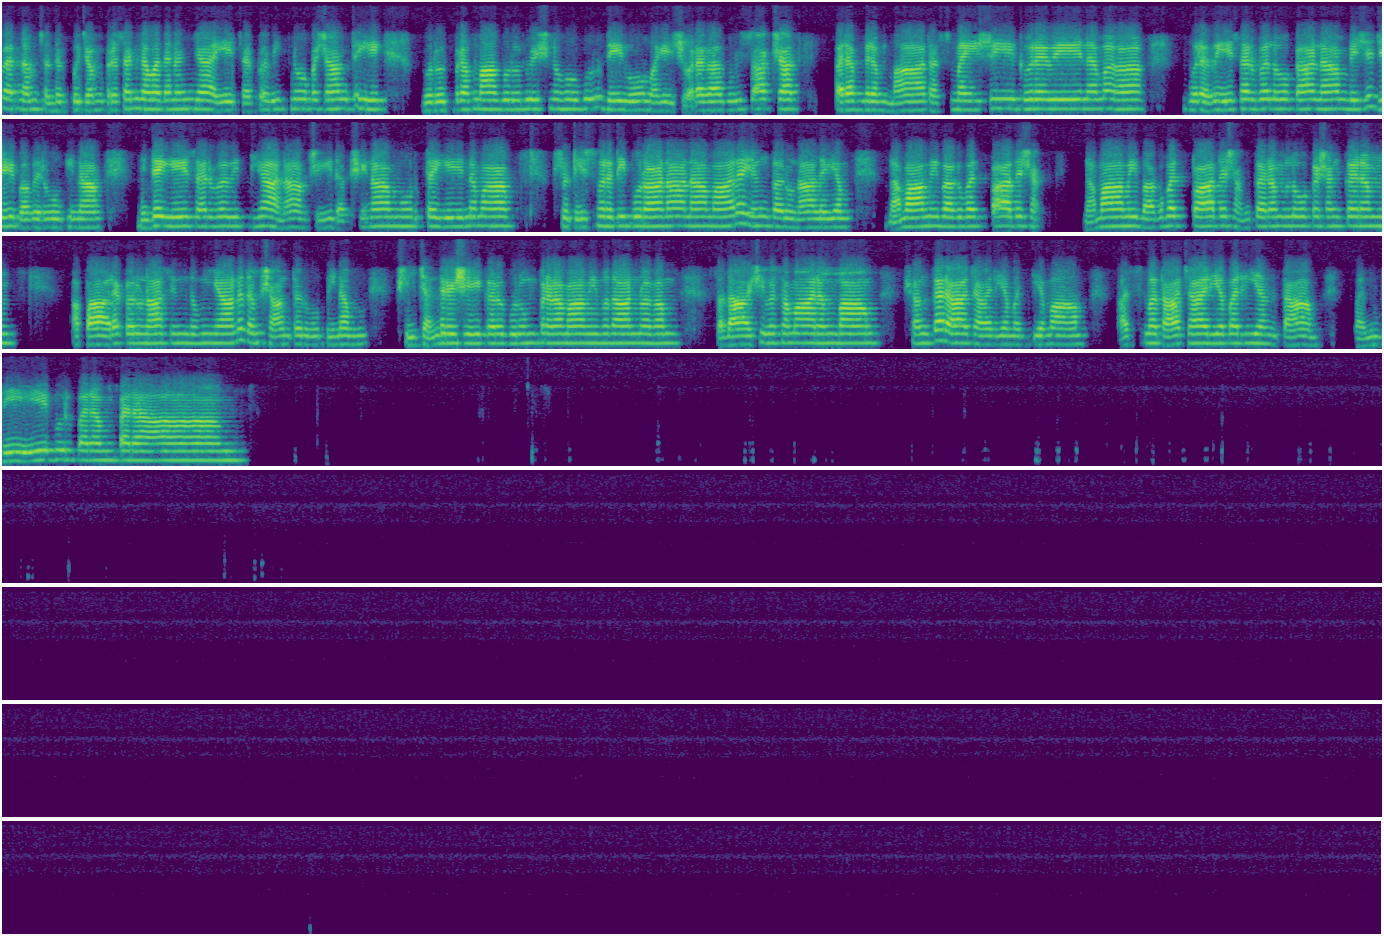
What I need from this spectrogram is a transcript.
स्वर्णं चतुर्भुजं प्रसन्नवदनं जाये सर्वविघ्नोपशान्तये गुरुर्ब्रह्मा, गुरुर्विष्णुः, गुरुदेवो महेश्वरः, गुरुसाक्षात् परब्रह्मा तस्मै श्रीगुरवे नमः। गुरवे सर्वलोकानां विषजे भवरोगिणां, निधये सर्वविद्यानां श्रीदक्षिणामूर्तये नमः। श्रुतिस्मृतिपुराणानामालयं करुणालयं, नमामि भगवत्पादश, नमामि भगवत्पादशङ्करं, लोकशङ्करम्। अपारकरुणासिन्धुं ज्ञानदं शान्तरूपिणं। श्रीचन्द्रशेखरगुरुं प्रणमामि मुदान्वगम् सदाशिवसमारम्भां शङ्कराचार्यमध्यमाम्। अस्मदाचार्यपर्यन्ताम्। वंदे गुरुपरम्पराम्।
